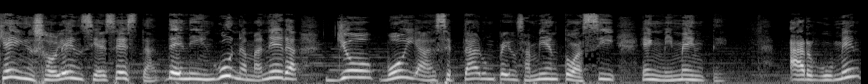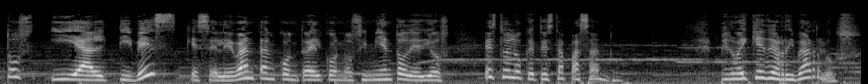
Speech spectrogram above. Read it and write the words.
¿Qué insolencia es esta? De ninguna manera yo voy a aceptar un pensamiento así en mi mente. Argumentos y altivez que se levantan contra el conocimiento de Dios. Esto es lo que te está pasando. Pero hay que derribarlos.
